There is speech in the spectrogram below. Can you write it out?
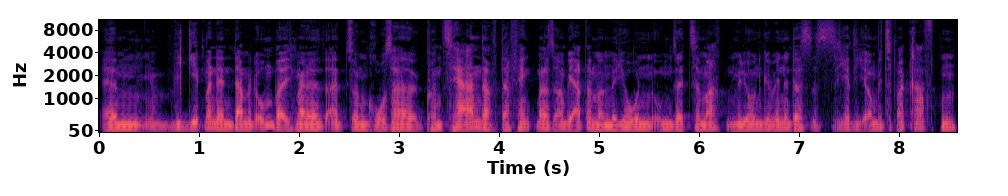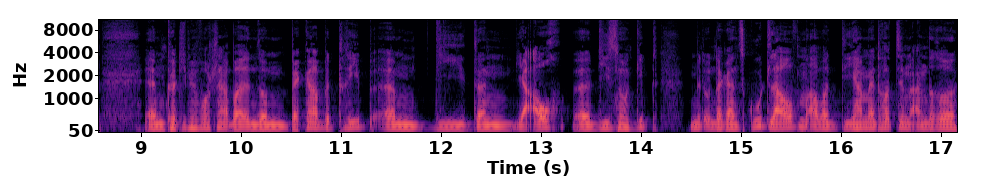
Ähm, wie geht man denn damit um? Weil ich meine, als so ein großer Konzern, da, da fängt man das irgendwie ab, wenn man Millionen Umsätze macht, Millionen Gewinne. Das ist sicherlich irgendwie zu verkraften, ähm, könnte ich mir vorstellen. Aber in so einem Bäckerbetrieb, ähm, die dann ja auch, äh, die es noch gibt, mitunter ganz gut laufen, aber die haben ja trotzdem eine andere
